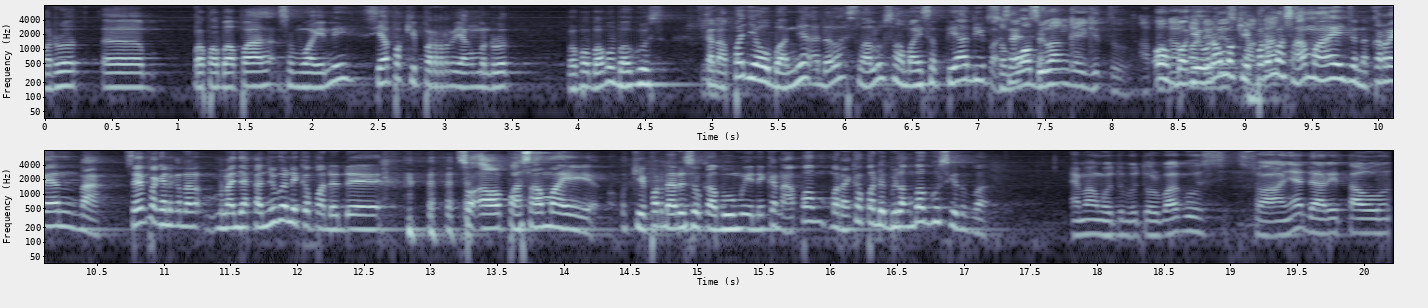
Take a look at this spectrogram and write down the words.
menurut eh, Bapak-bapak semua ini, siapa kiper yang menurut Bapak-bapak bagus? Kenapa jawabannya adalah selalu Samai Setiadi Pak? Semua Saya- bilang kayak gitu. Oh Apakah bagi Pak orang mah kiper mah Samai cenah keren. Nah, saya pengen kena- menanyakan juga nih kepada De soal Pak Samai, kiper dari Sukabumi ini. Kenapa mereka pada bilang bagus gitu, Pak? Emang betul-betul bagus. Soalnya dari tahun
